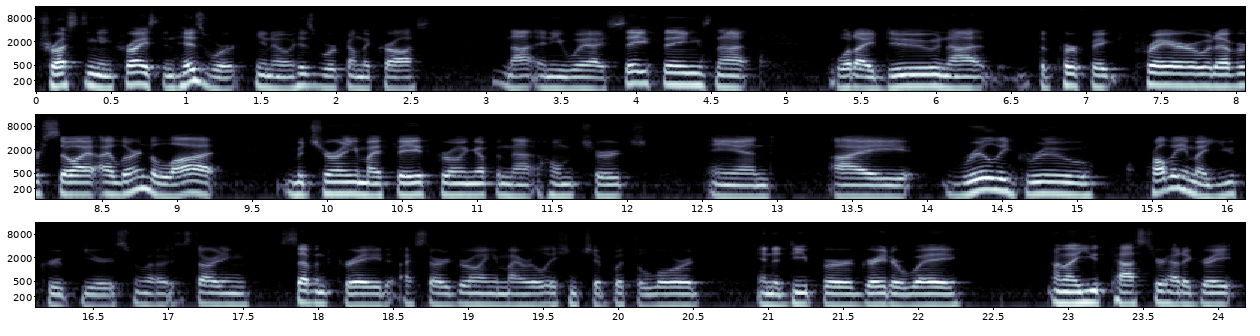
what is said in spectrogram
trusting in Christ and His work, you know, His work on the cross, not any way I say things, not what I do, not the perfect prayer or whatever. So I, I learned a lot maturing in my faith, growing up in that home church, and I really grew probably in my youth group years. When I was starting seventh grade, I started growing in my relationship with the Lord in a deeper, greater way. And my youth pastor had a great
